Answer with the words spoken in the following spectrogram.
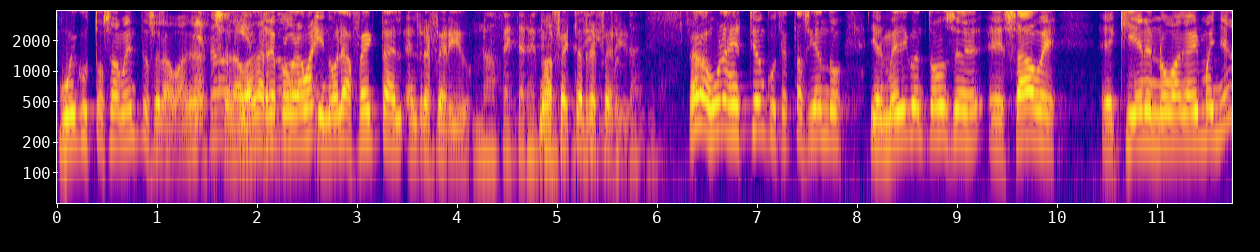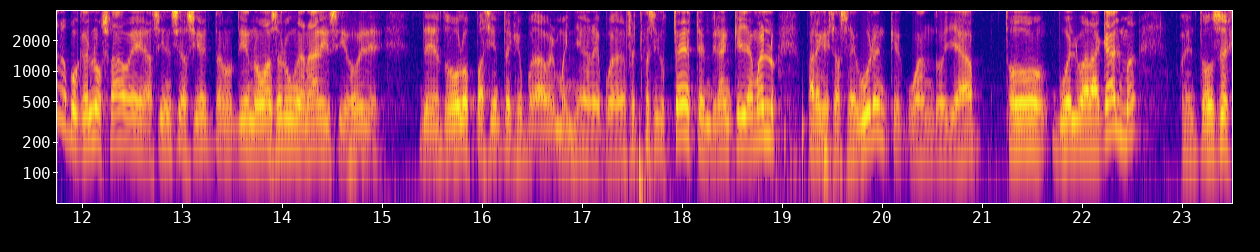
muy gustosamente se la van a, se la van a reprogramar y no le afecta el, referido. No afecta el referido. No afecta el referido. Pero es una gestión que usted está haciendo y el médico entonces eh, sabe eh, quiénes no van a ir mañana porque él no sabe a ciencia cierta, no tiene, no va a hacer un análisis hoy de, de todos los pacientes que pueda haber mañana y puedan afectar. Así que ustedes tendrían que llamarlo para que se aseguren que cuando ya todo vuelva a la calma, pues entonces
